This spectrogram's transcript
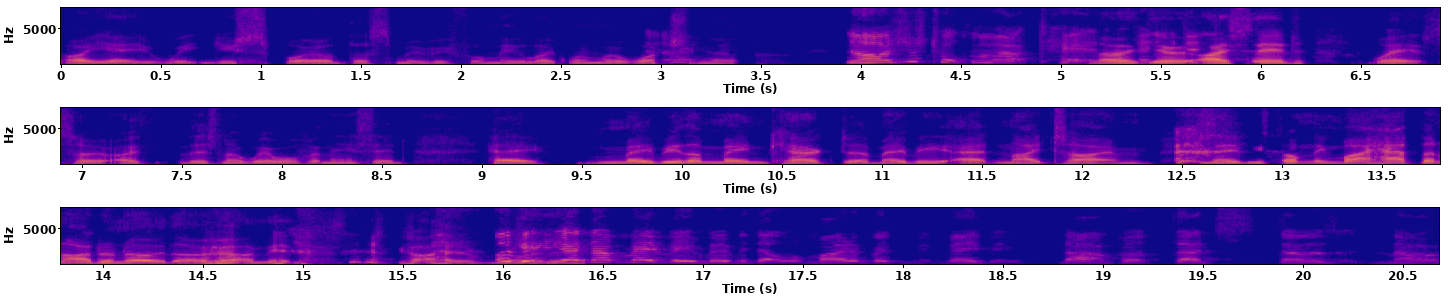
real. Oh yeah, we you spoiled this movie for me. Like when we were watching it. No, I was just talking about Ted. No, you. I said, wait. So I there's no werewolf, and then you said, hey, maybe the main character, maybe at nighttime, maybe something might happen. I don't know though. I mean, I no Okay, idea. yeah, no, maybe, maybe that might have been maybe. Nah, but that's that was no.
